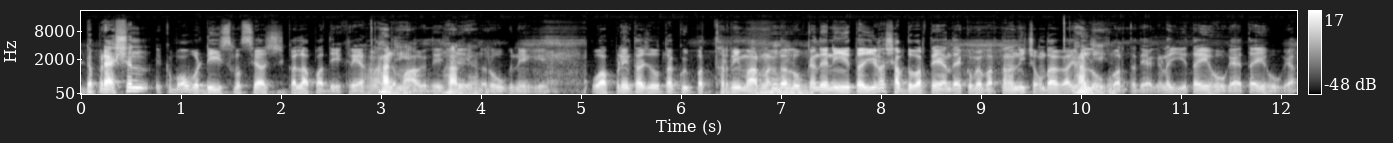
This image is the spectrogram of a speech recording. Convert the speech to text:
ਡਿਪਰੈਸ਼ਨ ਇੱਕ ਬਹੁਤ ਵੱਡੀ ਸਮੱਸਿਆ ਕੱਲ ਆਪਾਂ ਦੇਖ ਰਹੇ ਹਾਂ ਦਿਮਾਗ ਦੇ ਜਿਹੜੇ। ਰੋਗ ਨੇਗੇ ਉਹ ਆਪਣੇ ਤਾਂ ਜਦੋਂ ਤੱਕ ਕੋਈ ਪੱਥਰ ਨਹੀਂ ਮਾਰਨ ਲੱਗਦਾ ਲੋਕ ਕਹਿੰਦੇ ਨਹੀਂ ਇਹ ਤਾਂ ਜੀ ਨਾ ਸ਼ਬਦ ਵਰਤੇ ਜਾਂਦਾ ਇੱਕ ਮੈਂ ਵਰਤਣਾ ਨਹੀਂ ਚਾਹੁੰਦਾਗਾ ਜਿਹੜਾ ਲੋਕ ਵਰਤਦੇ ਹੈਗੇ ਨਾ ਇਹ ਤਾਂ ਇਹ ਹੋ ਗਿਆ ਇਹ ਤਾਂ ਇਹ ਹੋ ਗਿਆ।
